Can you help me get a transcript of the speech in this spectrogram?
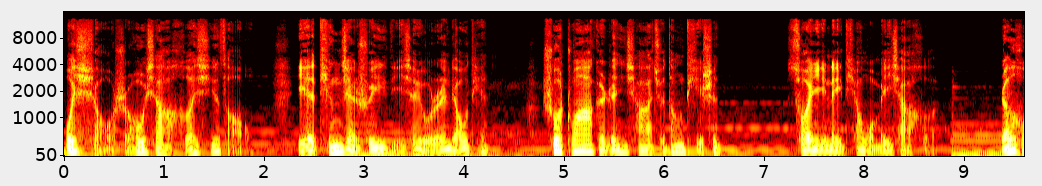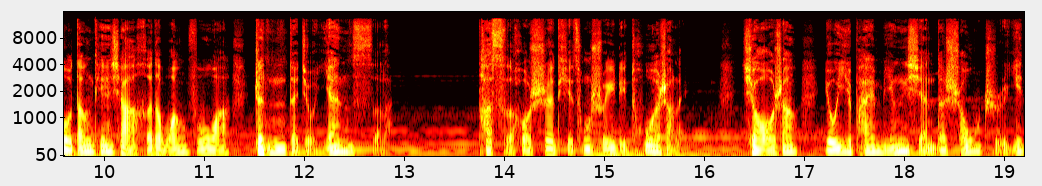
我小时候下河洗澡，也听见水底下有人聊天，说抓个人下去当替身，所以那天我没下河。然后当天下河的王福娃真的就淹死了，他死后尸体从水里拖上来，脚上有一排明显的手指印。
